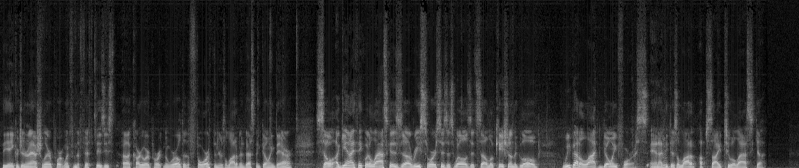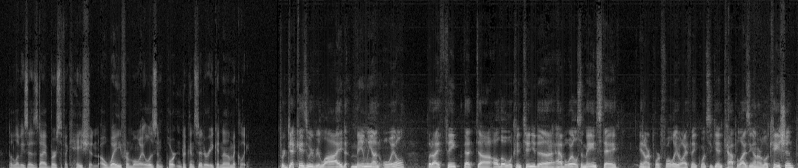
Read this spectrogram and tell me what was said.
The Anchorage International Airport went from the fifth busiest uh, cargo airport in the world to the fourth, and there's a lot of investment going there. So, again, I think with Alaska's uh, resources as well as its uh, location on the globe, we've got a lot going for us, and I think there's a lot of upside to Alaska. Dunleavy says diversification away from oil is important to consider economically. For decades, we've relied mainly on oil, but I think that uh, although we'll continue to have oil as a mainstay in our portfolio, I think once again capitalizing on our location,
